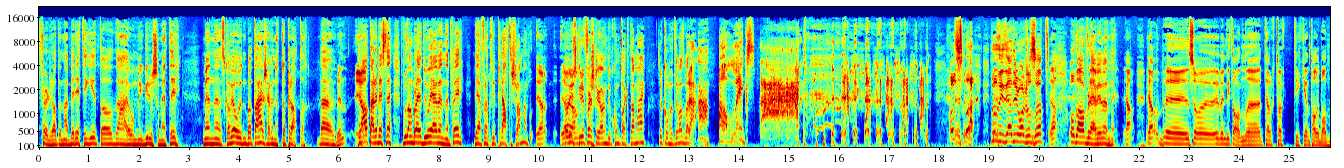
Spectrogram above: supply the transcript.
føler at den er berettiget, og det er jo mye grusomheter. Men eh, skal vi ha orden på dette her, så er vi nødt til å prate. Det er, Men, ja. Prat er det beste. Hvordan ble du og jeg venner, Per? Det er for at vi prater sammen. Ja, ja, Og ja. Husker du første gang du kontakta meg? Så kom du til meg og bare ah, 'Alex!' Ah! og så, så syntes jeg du var så søt, og da ble vi venner. Ja, ja eh, så, men litt annen eh, tak- en enn Taliban,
